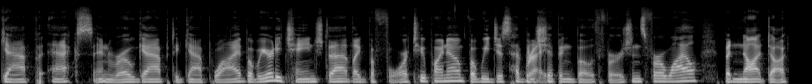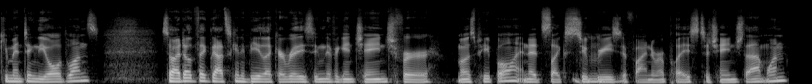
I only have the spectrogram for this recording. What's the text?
gap X and row gap to gap Y. But we already changed that like before 2.0. But we just have been Right. shipping both versions for a while, but not documenting the old ones. So I don't think that's going to be like a really significant change for most people, and it's like super easy to find and replace to change that one.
